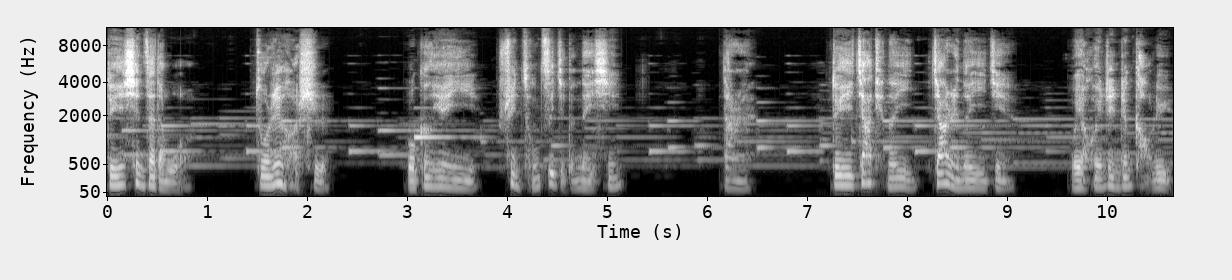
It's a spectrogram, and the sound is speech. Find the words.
对于现在的我，做任何事，我更愿意顺从自己的内心。当然，对于家庭的意家人的意见，我也会认真考虑。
